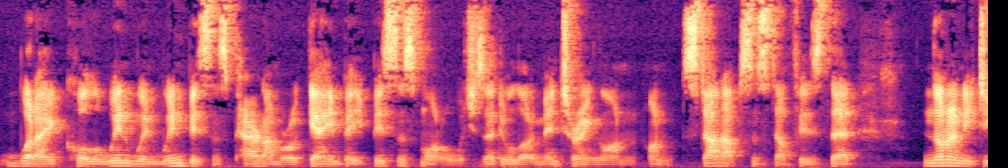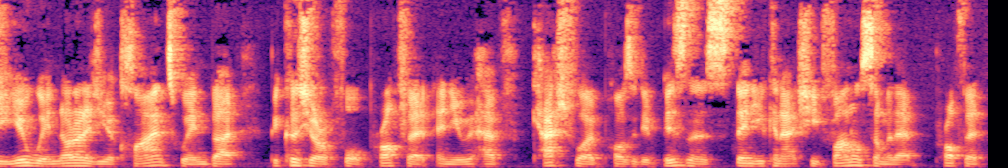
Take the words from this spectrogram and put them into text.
what I call a win win win business paradigm or a game B business model, which is I do a lot of mentoring on, on startups and stuff, is that not only do you win, not only do your clients win, but because you're a for profit and you have cash flow positive business, then you can actually funnel some of that profit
